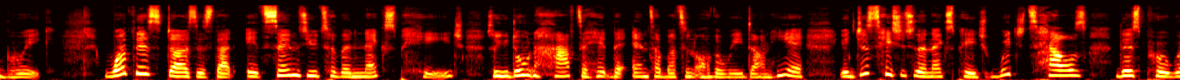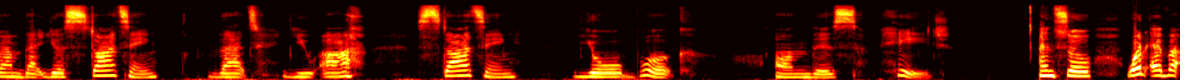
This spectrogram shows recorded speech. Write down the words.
break. What this does is that it sends you to the next page. So you don't have to hit the enter button all the way down here. It just takes you to the next page, which tells this program that you're starting, that you are starting your book on this page. And so, whatever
